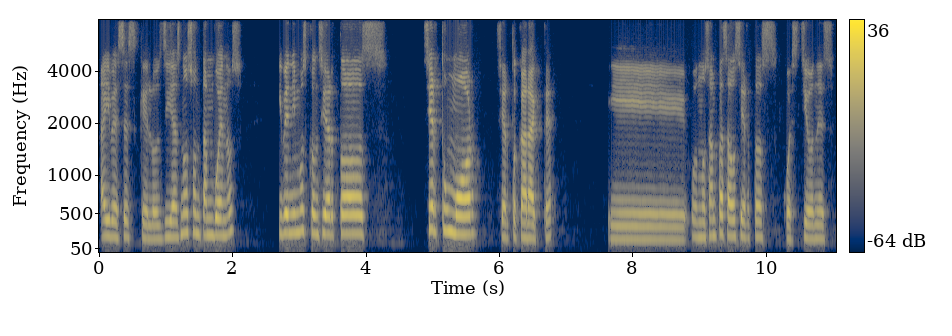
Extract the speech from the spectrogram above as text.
hay veces que los días no son tan buenos y venimos con ciertos, cierto humor, cierto carácter y nos han pasado ciertas cuestiones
